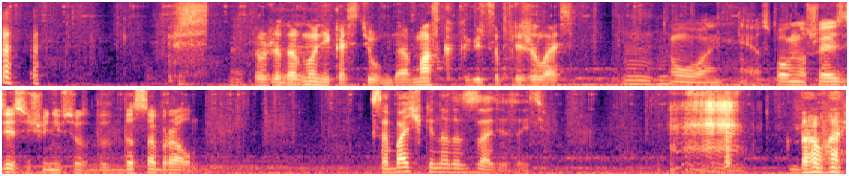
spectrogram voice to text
Это уже давно не костюм, да? Маска, как говорится, прижилась. Ой, я вспомнил, что я здесь еще не все дособрал. Собачке надо сзади зайти. Давай,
